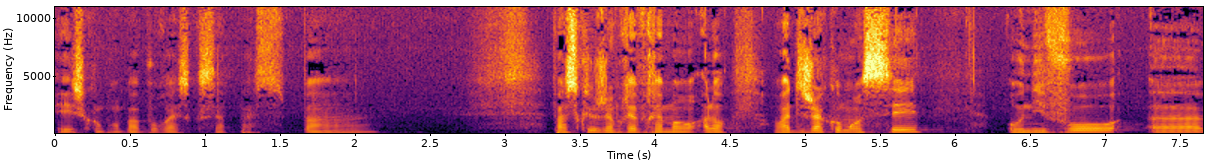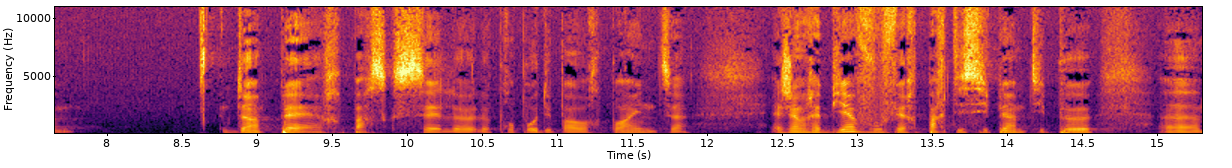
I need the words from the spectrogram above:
Et je ne comprends pas pourquoi est-ce que ça passe pas. Parce que j'aimerais vraiment. Alors, on va déjà commencer au niveau euh, d'un père, parce que c'est le, propos du PowerPoint. Et j'aimerais bien vous faire participer un petit peu euh,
